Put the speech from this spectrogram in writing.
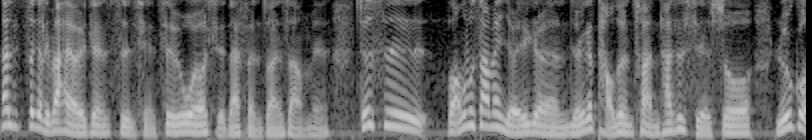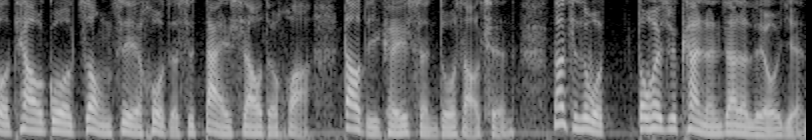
那这个礼拜还有一件事情，其实我有写在粉砖上面，就是网络上面有一个人有一个讨论串，他是写说，如果跳过中介或者是代销的话，到底可以省多少钱？那其实我都会去看人家的留言。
